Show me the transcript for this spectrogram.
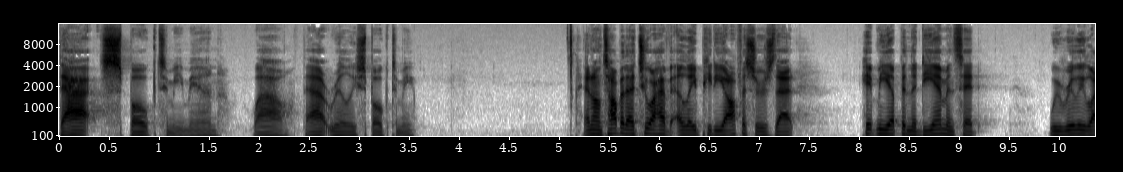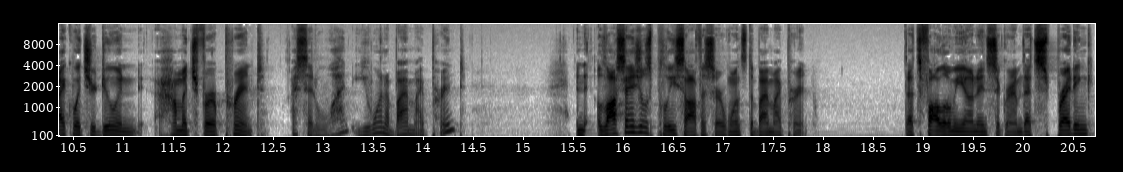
That spoke to me, man. Wow, that really spoke to me. And on top of that, too, I have LAPD officers that hit me up in the DM and said, We really like what you're doing. How much for a print? I said, What? You want to buy my print? And a Los Angeles police officer wants to buy my print. That's follow me on Instagram. That's spreading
